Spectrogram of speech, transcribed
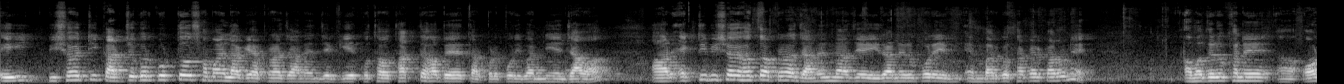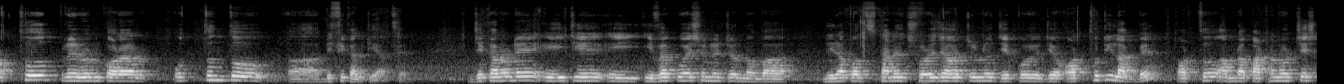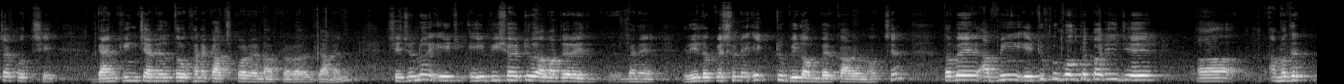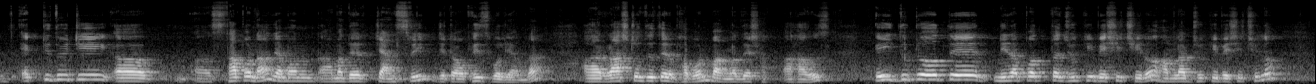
এই বিষয়টি কার্যকর করতেও সময় লাগে, আপনারা জানেন যে গিয়ে কোথাও থাকতে হবে, তারপরে পরিবার নিয়ে যাওয়া। আর একটি বিষয় হয়তো আপনারা জানেন না যে ইরানের উপরে এম্বার্গো থাকার কারণে আমাদের ওখানে অর্থ প্রেরণ করার অত্যন্ত ডিফিকাল্টি আছে। যে কারণে এই যে এই ইভ্যাকুয়েশনের জন্য বা নিরাপদ স্থানে সরে যাওয়ার জন্য যে যে অর্থটি লাগবে, অর্থ আমরা পাঠানোর চেষ্টা করছি ব্যাংকিং চ্যানেল তো ওখানে কাজ করে না আপনারা জানেন। সেই জন্য এই এই বিষয়টি আমাদের এই মানে রিলোকেশনে একটু বিলম্বের কারণ হচ্ছে। তবে আমি এটুকু বলতে পারি যে আমাদের একটি দুইটি স্থাপনা, যেমন আমাদের চ্যান্সরি, যেটা অফিস বলি আমরা, আর রাষ্ট্রদূতের ভবন, বাংলাদেশ হাউস। এই দুটোতে নিরাপত্তা ঝুঁকি বেশি ছিল, হামলার ঝুঁকি বেশি ছিল।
